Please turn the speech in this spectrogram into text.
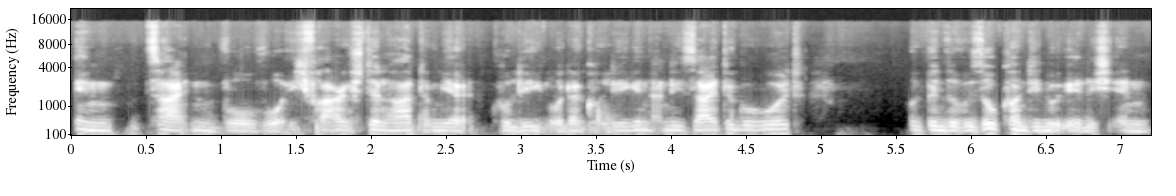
in Zeiten, wo, wo ich Fragesteller hatte, mir Kollegen oder Kolleginnen an die Seite geholt und bin sowieso kontinuierlich in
